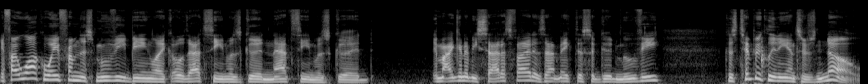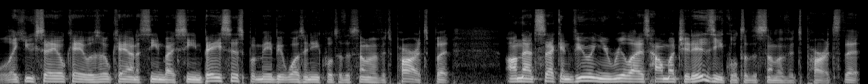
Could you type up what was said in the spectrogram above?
if I walk away from this movie being like, "Oh, that scene was good and that scene was good," am I going to be satisfied? Does that make this a good movie? Because typically the answer is no. Like you say, okay, it was okay on a scene by scene basis, but maybe it wasn't equal to the sum of its parts. But on that second viewing, you realize how much it is equal to the sum of its parts. That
